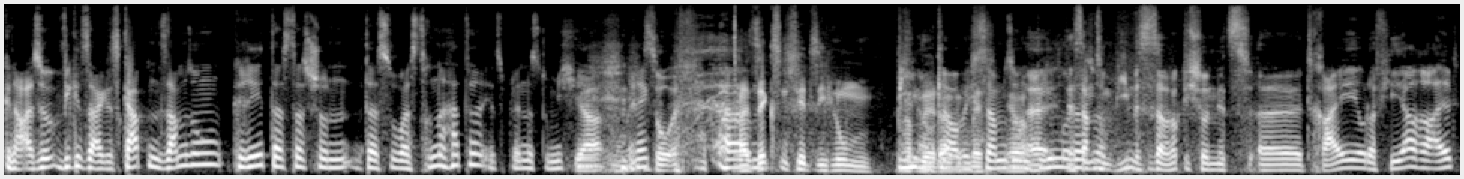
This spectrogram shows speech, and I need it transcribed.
Genau, also wie gesagt, es gab ein Samsung-Gerät, das das schon, das sowas drin hatte. Jetzt blendest du mich hier Ja, direkt. so. Ah, 46 Lumen Beam, haben wir da glaub ich. Samsung ja. Äh, Beam der oder Samsung so. Beam, das ist aber wirklich schon jetzt äh, drei oder vier Jahre alt.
